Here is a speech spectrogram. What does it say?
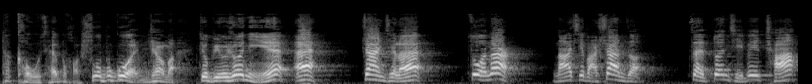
他口才不好，说不过，你知道吗？就比如说你哎，站起来坐那儿，拿起把扇子，再端起杯茶。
